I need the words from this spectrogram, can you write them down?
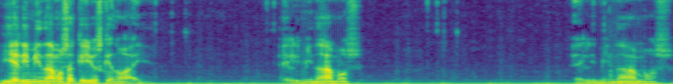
Y eliminamos aquellos que no hay. Eliminamos eliminamos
